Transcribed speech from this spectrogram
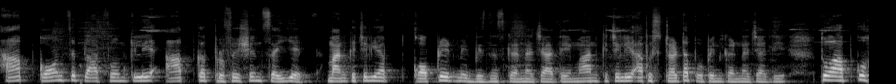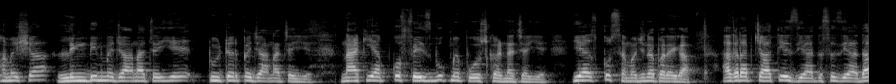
आप कौन से प्लेटफॉर्म के लिए आपका प्रोफेशन सही है? मान के चलिए आप कॉपरेट में बिज़नेस करना चाहते हैं, मान के चलिए आप स्टार्टअप ओपन करना चाहती है तो आपको हमेशा लिंकडिन में जाना चाहिए ट्विटर पे जाना चाहिए, ना कि आपको फेसबुक में पोस्ट करना चाहिए। ये आपको समझना पड़ेगा। अगर आप चाहती है ज़्यादा से ज़्यादा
